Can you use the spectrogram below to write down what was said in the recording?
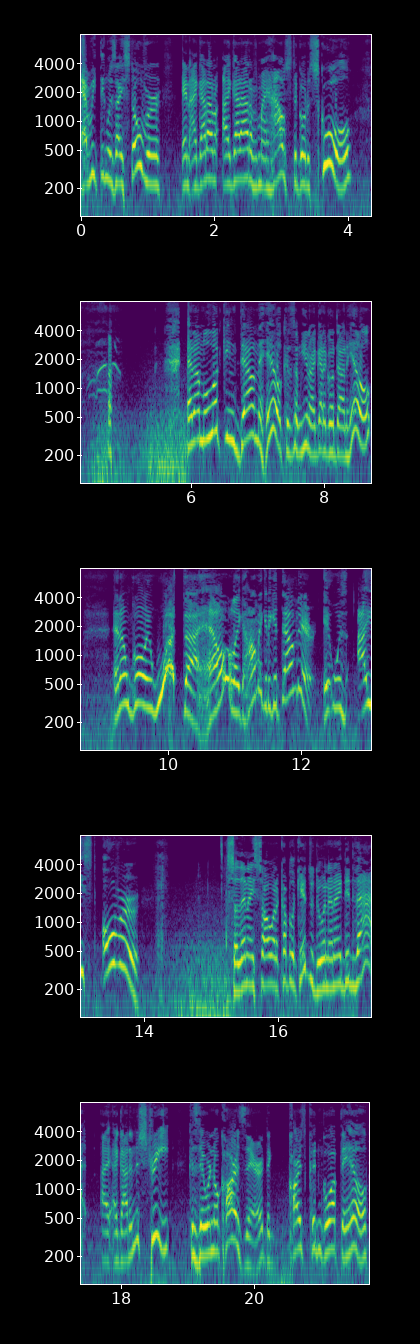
everything was iced over, and I got out. I got out of my house to go to school, and I'm looking down the hill because I'm, you know, I got to go downhill, and I'm going, "What the hell? Like, how am I going to get down there?" It was iced over. So then I saw what a couple of kids were doing, and I did that. I, I got in the street because there were no cars there. The cars couldn't go up the hill,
